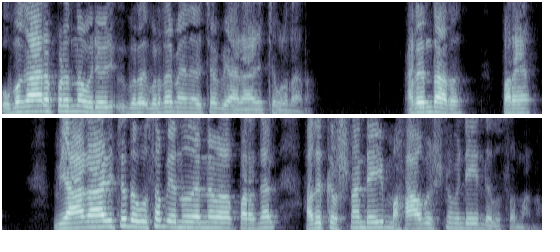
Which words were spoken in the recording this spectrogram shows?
ഉപകാരപ്പെടുന്ന ഒരു വ്ര- വ്രതം എന്ന് വെച്ചാൽ വ്യാഴാഴ്ച വ്രതമാണ്. അതെന്താ അത്? പറയാം. വ്യാഴാഴ്ച ദിവസം എന്ന് തന്നെ പറഞ്ഞാൽ അത് കൃഷ്ണന്റെയും മഹാവിഷ്ണുവിന്റെയും ദിവസമാണ്.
